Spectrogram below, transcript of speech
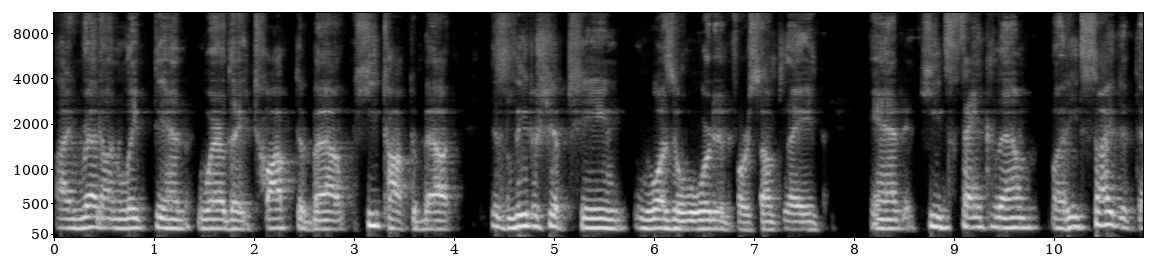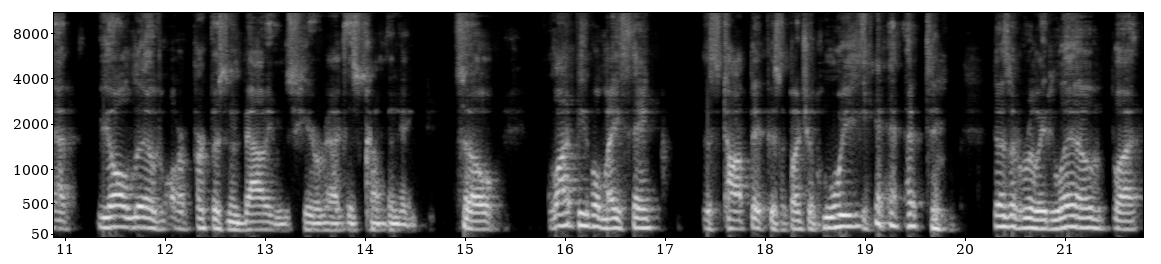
I read on LinkedIn where they talked about, he talked about his leadership team was awarded for something and he thanked them, but he decided that we all live our purpose and values here at this company. So a lot of people may think this topic is a bunch of we doesn't really live, but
